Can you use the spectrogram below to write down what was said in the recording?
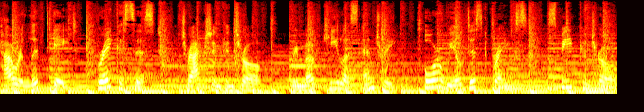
power lift gate, brake assist, traction control, remote keyless entry, four-wheel disc brakes, speed control,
